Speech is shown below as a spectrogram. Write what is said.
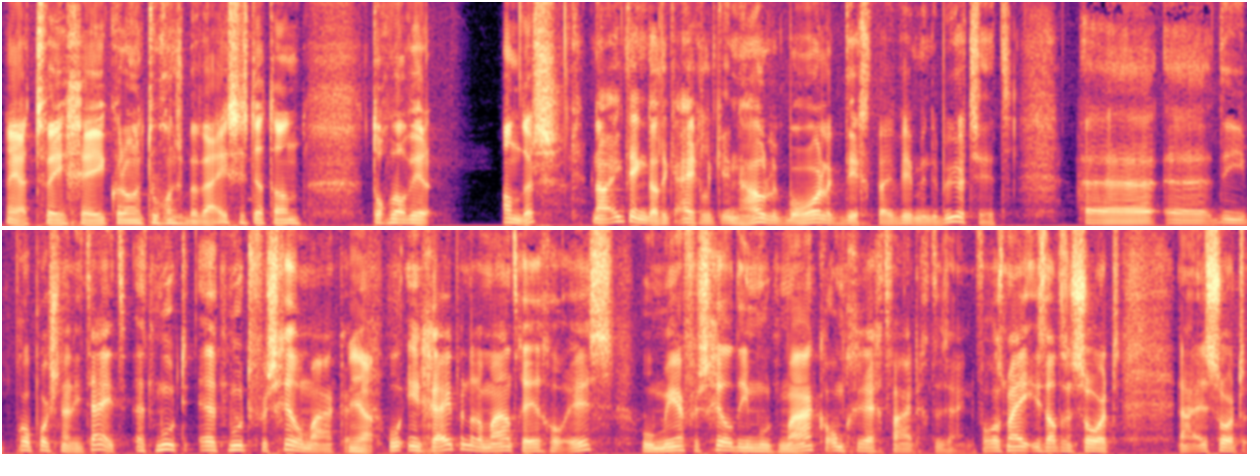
nou ja, 2G, coronatoegangsbewijs, is dat dan toch wel weer anders? Nou, ik denk dat ik eigenlijk inhoudelijk behoorlijk dicht bij Wim in de buurt zit. Uh, uh, die proportionaliteit. Het moet, het moet verschil maken. Ja. Hoe ingrijpender een maatregel is, hoe meer verschil die moet maken om gerechtvaardigd te zijn. Volgens mij is dat een soort, nou, een soort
